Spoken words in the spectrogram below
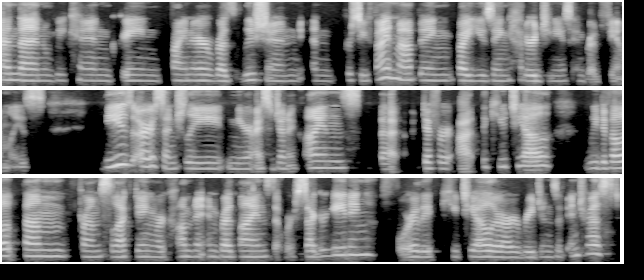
and then we can gain finer resolution and pursue fine mapping by using heterogeneous inbred families. These are essentially near isogenic lines that differ at the QTL, we developed them from selecting recombinant inbred lines that we're segregating for the QTL or our regions of interest,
